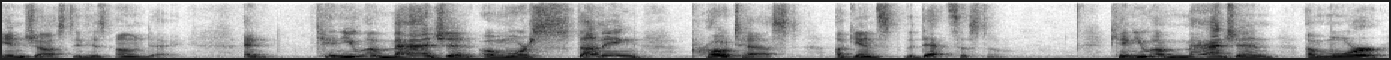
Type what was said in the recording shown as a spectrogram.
unjust in his own day. And can you imagine a more stunning protest against the debt system? Can you imagine a more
